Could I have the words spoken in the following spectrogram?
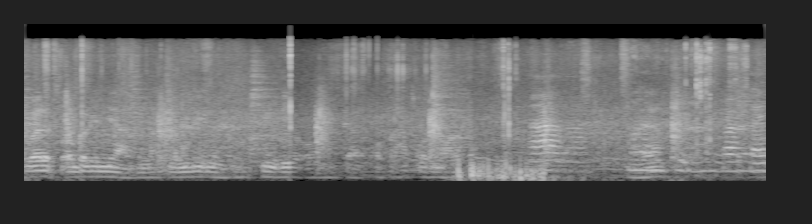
الوالد أقول إني عبد الله لما دينا في دي أو فرحت قرنا على waa kay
